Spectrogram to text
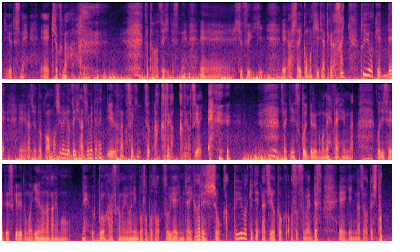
ていうですね、え記録な 方はぜひですね、えー、引き続き、え、明日以降も聞いてやってください。というわけで、え、ラジオとか面白いよ、ぜひ始めてねっていう、なんか最近、ちょっと、あ、風が、風が強い。最近外に出るのもね、大変なご時世ですけれども、家の中でもね、鬱憤を晴らすかのようにボソボソつぶやいてみてはいかがでしょうか。というわけで、ラジオトークおすすめです。えー、銀の城でした。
